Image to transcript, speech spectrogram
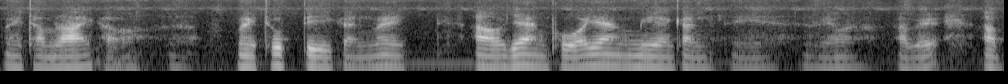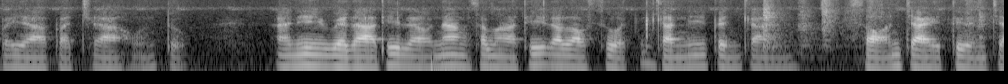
ไม่ทำร้ายเขา ไม่ทุบตีกัน ไม่เอาแย่งผัวแย่งเมียกันเรียกว่าอเวอัปยาปัชชาโหนตุ อันนี้เวลาที่เรานั่งสมาธิแล้วเราสวดกันนี้เป็นการสอนใจเตือนใจ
